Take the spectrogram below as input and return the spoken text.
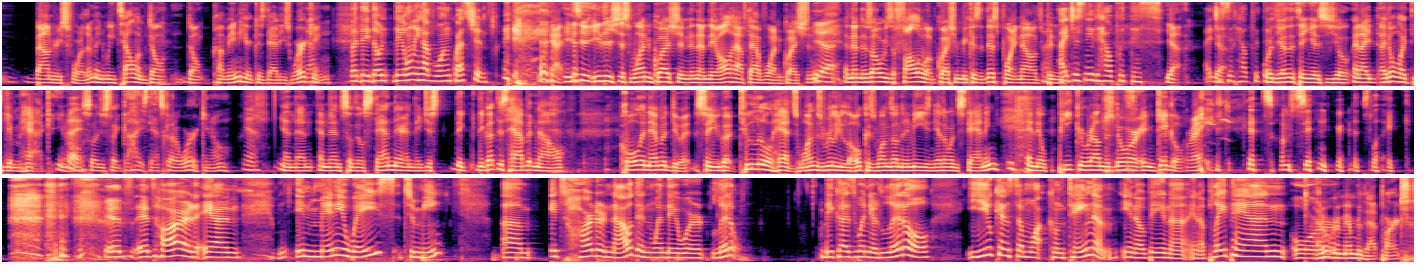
boundaries for them, and we tell them don't don't come in here because daddy's Yeah. working. But they don't. They only have one question. yeah, either, either it's just one question, and then they all have to have one question. Yeah. and then there's always a follow up question because at this point now it's been I just need help with this. yeah. I just Yeah. need help with this. Or the other thing is you'll and I, I don't like to give them hack, you know. Right. So I just like, guys, dad's gotta work, you know. yeah. And then and then so they'll stand there and they just they they got this habit now. Cole and Emma do it. So you've got two little heads. One's really low because one's on their knees and the other one's standing. And they'll peek around the door and giggle, right? and so I'm sitting here and it's like it's it's hard and in many ways to me um, it's harder now than when they were little because when you're little you can somewhat contain them you know being in a, in a playpan or I don't remember that part.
